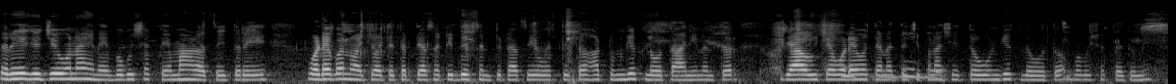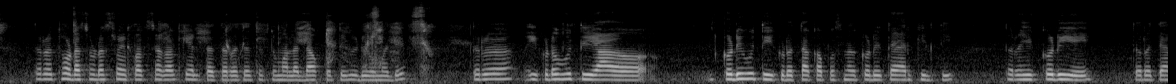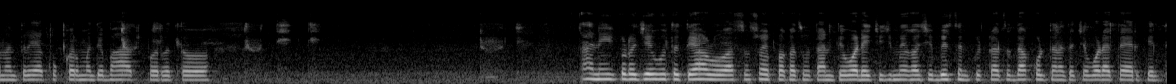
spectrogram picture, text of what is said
तर हे जे जेवण आहे ना बघू शकते महाळाचं तर हे वड्या बनवायच्या होत्या तर त्यासाठी बेसन पिठाचं व्यवस्थित हटून घेतलं होतं आणि नंतर ज्या आळूच्या वड्या होत्या ना त्याची पण असे तळून घेतलं होतं. बघू शकता तुम्ही. तर थोडा थोडा स्वयंपाक सगळा केला तर त्याचं तुम्हाला दाखवते व्हिडिओमध्ये. तर इकडं होती कढी होती इकडं ताकापासून कढी तयार केली ती तर ही कढी आहे. तर त्यानंतर या कुकरमध्ये भात परत आणि इकडं जे होतं ते हळू असं स्वयंपाकाचं होतं आणि ते वड्याची जी मेघाची बेसन पिठाचं दाखवताना त्याच्या वड्या तयार केल्या.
